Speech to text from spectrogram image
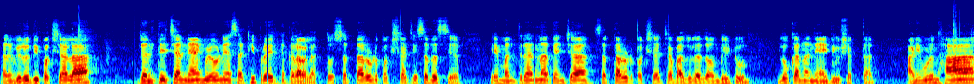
कारण विरोधी पक्षाला जनतेचा न्याय मिळवण्यासाठी प्रयत्न करावा लागतो. सत्तारूढ पक्षाचे सदस्य हे मंत्र्यांना त्यांच्या सत्तारूढ पक्षाच्या बाजूला जाऊन भेटून लोकांना न्याय देऊ शकतात. आणि म्हणून हा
